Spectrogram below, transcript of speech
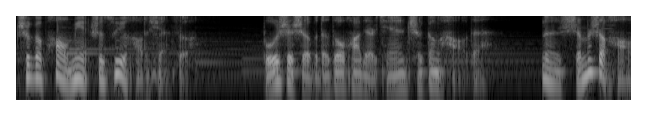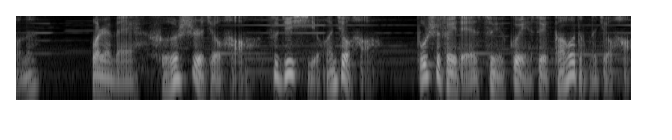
吃个泡面是最好的选择，不是舍不得多花点钱吃更好的。那什么是好呢？我认为合适就好，自己喜欢就好，不是非得最贵最高等的就好。”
